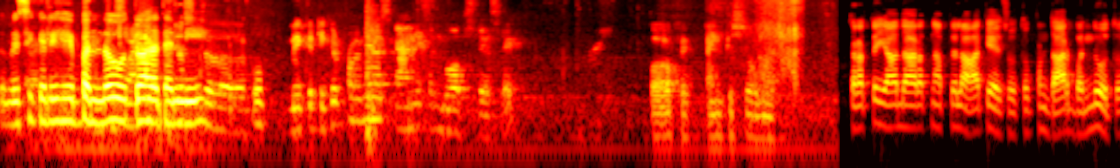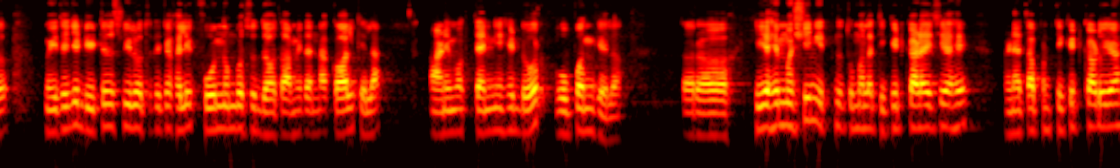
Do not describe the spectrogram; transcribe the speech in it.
बेसिकली हे बंद होतं आता त्यांनी. Make a ticket from here scan it and go upstairs right perfect thank you so much तर आता या दारातनं आपल्याला आत यायचं होतं पण दार बंद होतं. मग इथे जे डिटेल्स लिहिलं होतं त्याच्याखाली एक फोन नंबर सुद्धा होता. आम्ही त्यांना कॉल केला आणि मग त्यांनी हे डोर ओपन केलं. तर ही आहे मशीन इथनं तुम्हाला तिकीट काढायची आहे. आणि आता आपण तिकीट काढूया.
